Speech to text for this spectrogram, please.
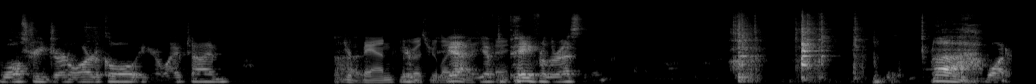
Wall Street Journal article in your lifetime, You're uh, banned for the you're- rest of your life. Yeah, you have to pay for the rest of them. Ah, water.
